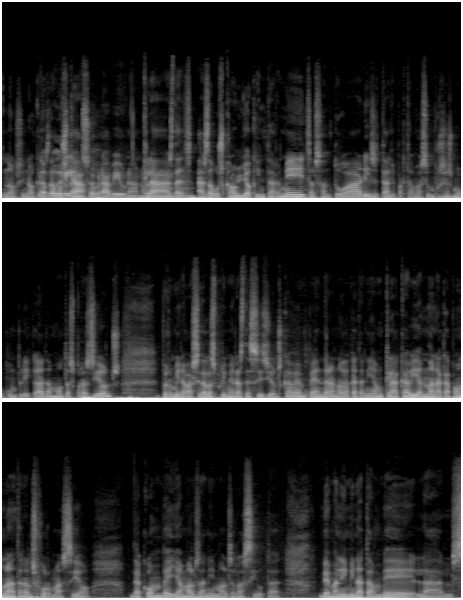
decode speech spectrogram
no? sinó que No has de buscar... sobreviure, no? Clar, has de, Mhm. has de buscar un lloc intermig, els santuaris i tal, i per tant va ser un procés molt complicat, amb moltes pressions, però mira, va ser de les primeres decisions que vam prendre, no? de que teníem clar que havíem d'anar cap a una transformació de com veiem els animals a la ciutat. Vam eliminar també la, els,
